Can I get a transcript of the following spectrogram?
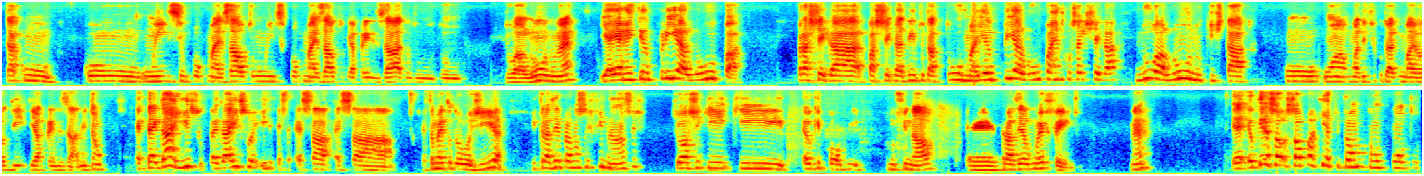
está com, com um índice um pouco mais alto, um índice um pouco mais alto de aprendizado do, do, do aluno, né? E aí a gente amplia a lupa para chegar, para chegar dentro da turma e amplia a lupa, a gente consegue chegar no aluno que está com uma, uma dificuldade maior de, de, aprendizado. Então, é pegar isso, pegar isso, essa, essa, essa metodologia e trazer para nossas finanças, que eu acho que, que é o que pode, no final, é, trazer algum efeito, né? É, eu queria só, só partir aqui para um, um, ponto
